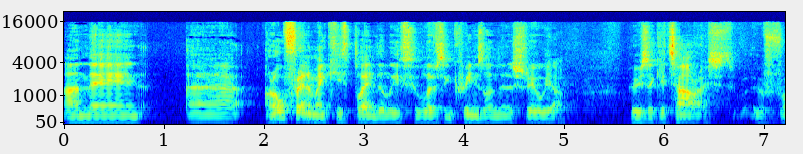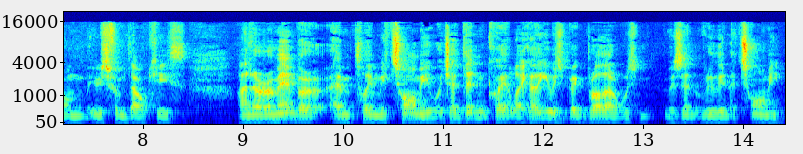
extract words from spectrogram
And then, uh, an old friend of mine, Keith Plenderleith, who lives in Queensland in Australia, who's a guitarist, who from he was from Dalkeith, and I remember him playing me Tommy, which I didn't quite like. I think he was Big Brother was was in, really into Tommy,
